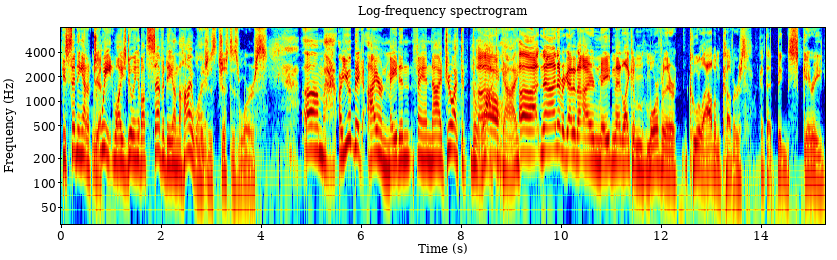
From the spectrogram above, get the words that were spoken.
He's sending out a Yeah. tweet while he's doing about 70 on the highway. Which is just as worse. Um, are you a big Iron Maiden fan, Nigel? You're like the, the rock Oh, guy. Uh, no, I never got into Iron Maiden. I like them more for their cool album covers. Got that big, scary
